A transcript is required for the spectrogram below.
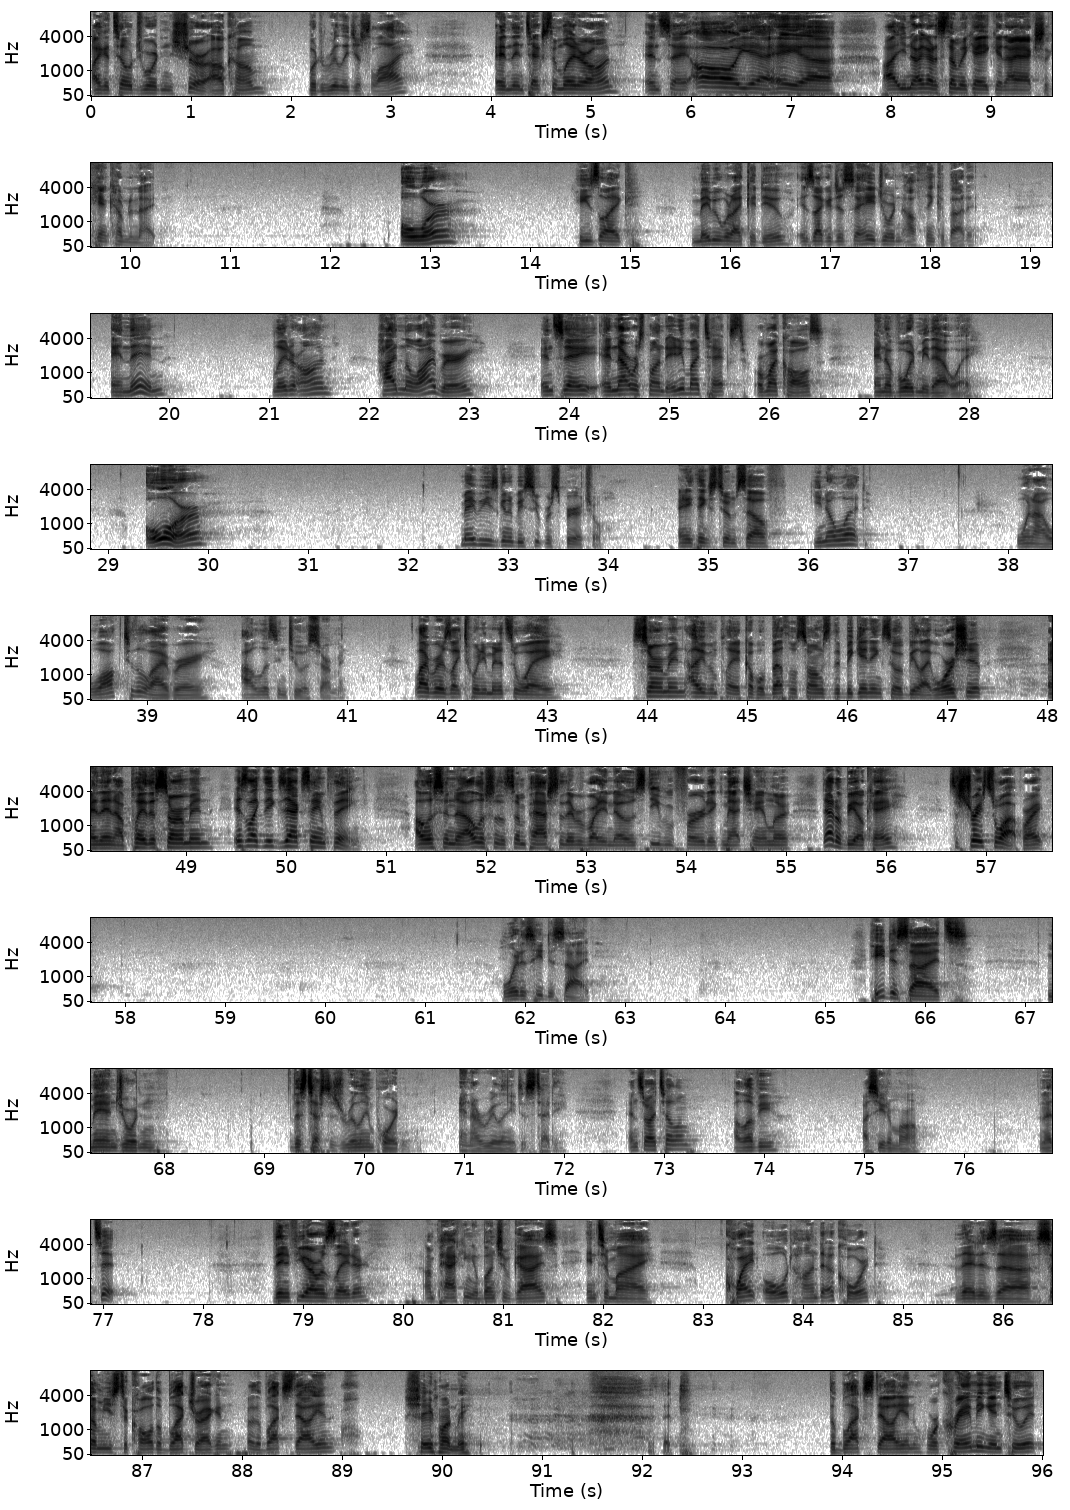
I could tell Jordan, sure, I'll come, but really just lie. And then text him later on and say, oh, yeah, hey, uh, you know, I got a stomach ache and I actually can't come tonight. Or he's like, maybe what I could do is I could just say, hey, Jordan, I'll think about it. And then later on, hide in the library and say, and not respond to any of my texts or my calls and avoid me that way. Or maybe he's going to be super spiritual and he thinks to himself, you know what? When I walk to the library, I'll listen to a sermon. Library is like 20 minutes away sermon. I'll even play a couple Bethel songs at the beginning, so it'd be like worship. And then I play the sermon. It's like the exact same thing. I'll listen to, I'll listen to some pastor that everybody knows, Steven Furtick, Matt Chandler. That'll be okay. It's a straight swap, right? What does he decide? He decides, man, Jordan, this test is really important, and I really need to study. And so I tell him, I love you. I'll see you tomorrow. And that's it. Then a few hours later, I'm packing a bunch of guys into my quite old Honda Accord that is uh, some used to call the Black Dragon or the Black Stallion. Oh, shame on me. the Black Stallion. We're cramming into it,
